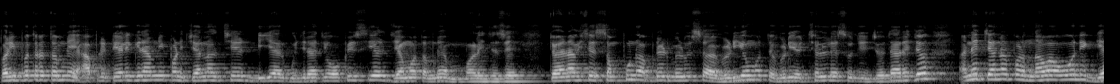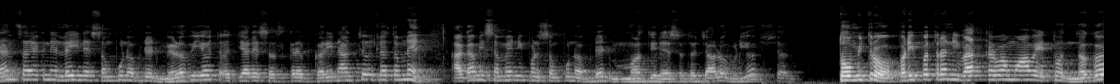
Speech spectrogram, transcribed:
પરિપત્ર તમને આપણી ટેલિગ્રામની પણ ચેનલ છે ડીઆર ગુજરાતી ઓફિશિયલ, જેમાં તમને મળી જશે. તો એના વિશે સંપૂર્ણ અપડેટ મેળવશે. આ વિડીયોમાં તો વીડિયો છેલ્લે સુધી જોતા રહેજો અને ચેનલ પર નવા અને જ્ઞાન સહાયકને લઈને સંપૂર્ણ અપડેટ મેળવવી હોય તો અત્યારે સબસ્ક્રાઈબ કરી નાખજો. એટલે તમને આગામી સમયની પણ સંપૂર્ણ અપડેટ મળતી રહેશે. તો ચાલો વીડિયો શરૂ તો મિત્રો, પરિપત્રની વાત કરવામાં આવે તો નગર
